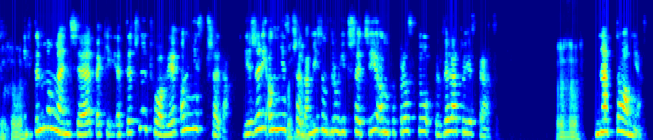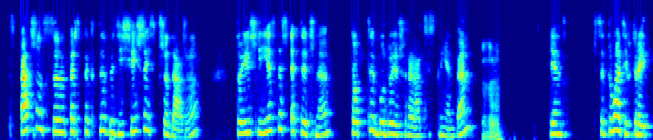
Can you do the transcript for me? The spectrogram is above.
mhm, I w tym momencie taki etyczny człowiek, on nie sprzeda. Jeżeli on nie sprzeda, miesiąc, drugi, trzeci, on po prostu wylatuje z pracy. Mhm, Natomiast patrząc z perspektywy dzisiejszej sprzedaży, to jeśli jesteś etyczny, to ty budujesz relacje z klientem, mhm, więc w sytuacji, w której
